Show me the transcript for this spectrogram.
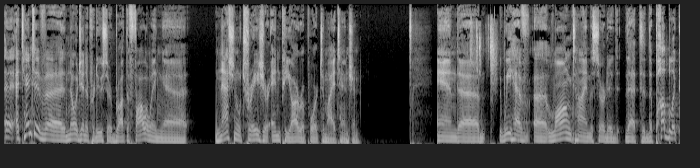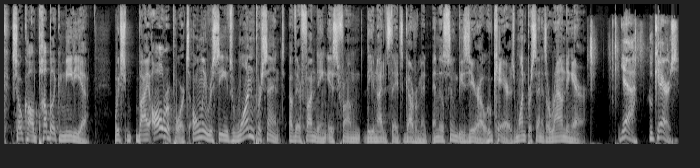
uh, attentive uh, no agenda producer brought the following uh, National Treasure NPR report to my attention. And uh, we have uh, long time asserted that the public, so called public media, which by all reports only receives 1% of their funding is from the United States government, and they'll soon be zero. Who cares? 1% is a rounding error. Yeah, who cares?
